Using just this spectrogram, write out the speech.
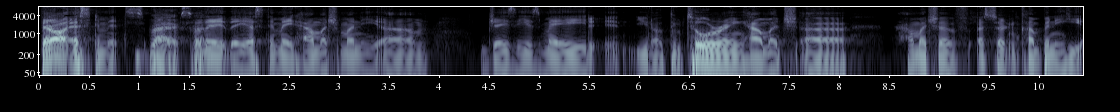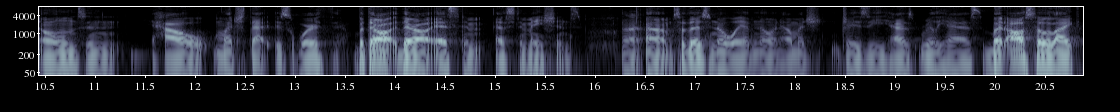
they're all estimates, right? Right, So right. they they estimate how much money um Jay Z has made, eh, you know, through touring, how much uh how much of a certain company he owns and how much that is worth. But they're all they're all estim- estimations. Right. Um, so there's no way of knowing how much Jay Z has really has. But also, like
